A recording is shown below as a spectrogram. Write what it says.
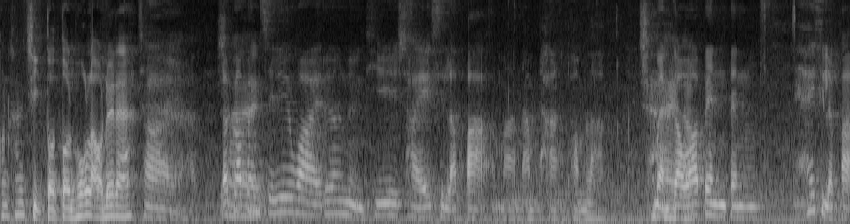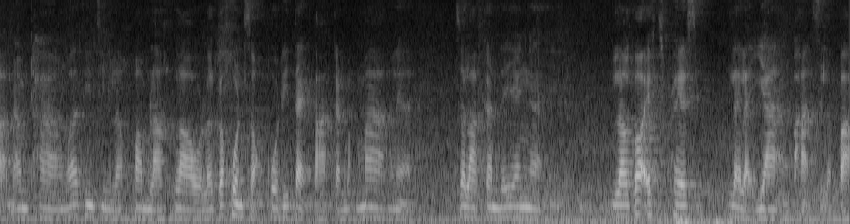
ค่อนข้างฉีกตัวตนพวกเราด้วยนะ ใช่ครับแล้วก็ใช่เป็นซีรีส์วายเรื่องหนึ่งที่ใช้ศิลปะมานำทางความรัก ใช่เหมือนกับครับ ว่าเป็นเป็น ให้ศิลปะนำทางว่าจริง ๆ แล้วความรักเรา แล้วก็คนสองคนที่แตกต่างกันมาก ๆ เนี่ยจะรักกันได้ยังไง แล้วก็เอ็กซ์เพรสหลาย ๆ อย่างผ่านศิลปะ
